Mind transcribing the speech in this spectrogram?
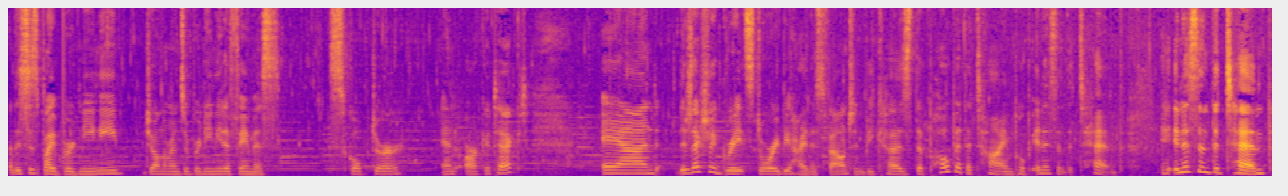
This is by Bernini, Gian Lorenzo Bernini, the famous sculptor and architect. And there's actually a great story behind this fountain because the Pope at the time, Pope Innocent the X, Innocent the X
